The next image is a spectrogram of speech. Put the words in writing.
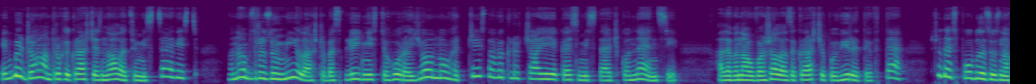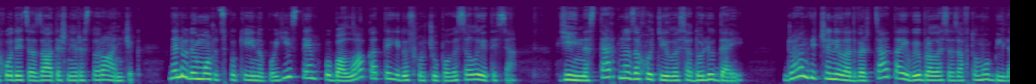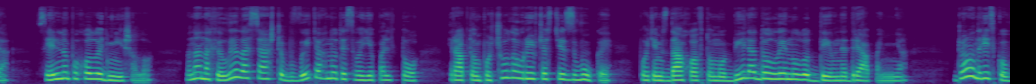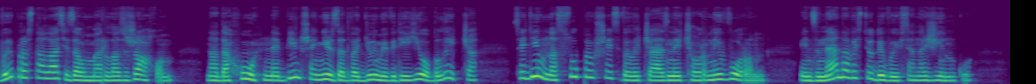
Якби Джоан трохи краще знала цю місцевість, вона б зрозуміла, що безплідність цього району геть чисто виключає якесь містечко Ненсі, але вона вважала за краще повірити в те, що десь поблизу знаходиться затишний ресторанчик, де люди можуть спокійно поїсти, побалакати і досхочу повеселитися. Їй нестерпно захотілося до людей. Джоан відчинила дверцята і вибралася з автомобіля. Сильно похолоднішало. Вона нахилилася, щоб витягнути своє пальто, і раптом почула уривчасті звуки. Потім з даху автомобіля долинуло дивне дряпання. Джоан різко випросталась і завмерла з жахом. На даху, не більше, ніж за два дюйми від її обличчя, сидів, насупившись, величезний чорний ворон. Він з ненавистю дивився на жінку.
